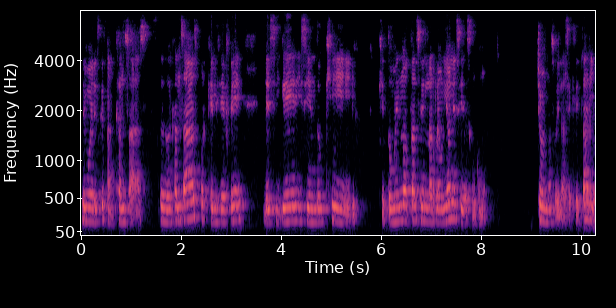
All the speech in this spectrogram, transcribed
de mujeres que están cansadas. Están cansadas porque el jefe les sigue diciendo que, que tomen notas en las reuniones y ya son como, yo no soy la secretaria,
